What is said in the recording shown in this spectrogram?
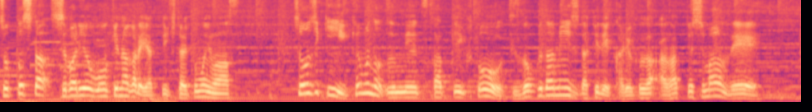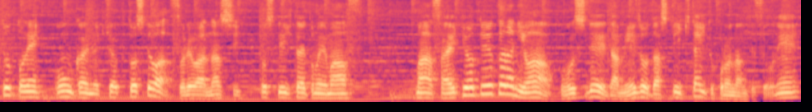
ちょっとした縛りを設けながらやっていきたいと思います。正直、虚無の運命使っていくと、持続ダメージだけで火力が上がってしまうので、ちょっとね、今回の企画としては、それはなしとしていきたいと思います。まあ、最強というからには、拳でダメージを出していきたいところなんですよね。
